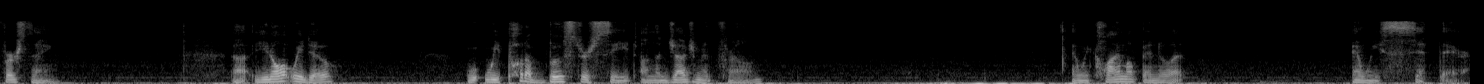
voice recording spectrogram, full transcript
First thing, uh, you know what we do? We put a booster seat on the judgment throne and we climb up into it and we sit there.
